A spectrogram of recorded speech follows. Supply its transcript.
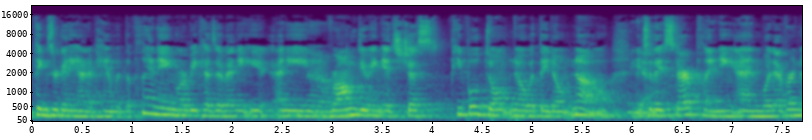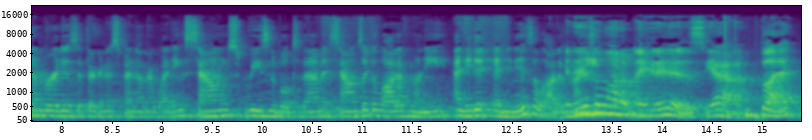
things are getting out of hand with the planning or because of any any No. wrongdoing it's just people don't know what they don't know Yeah. and so they start planning and whatever number it is that they're going to spend on their wedding sounds reasonable to them it sounds like a lot of money and it and it is a lot of It money is a lot of. It is, yeah. but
